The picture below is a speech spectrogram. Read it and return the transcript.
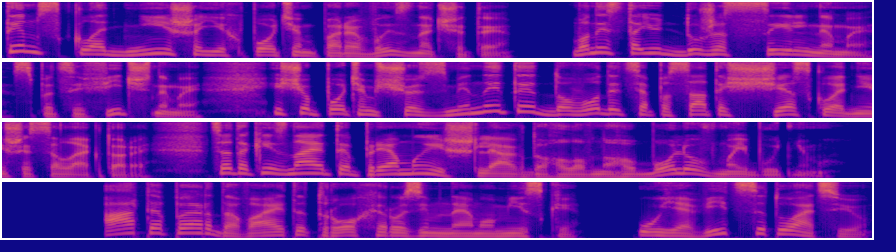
тим складніше їх потім перевизначити. Вони стають дуже сильними, специфічними, і щоб потім щось змінити, доводиться писати ще складніші селектори. Це такий, знаєте, прямий шлях до головного болю в майбутньому. А тепер давайте трохи розімнемо мізки. Уявіть ситуацію:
